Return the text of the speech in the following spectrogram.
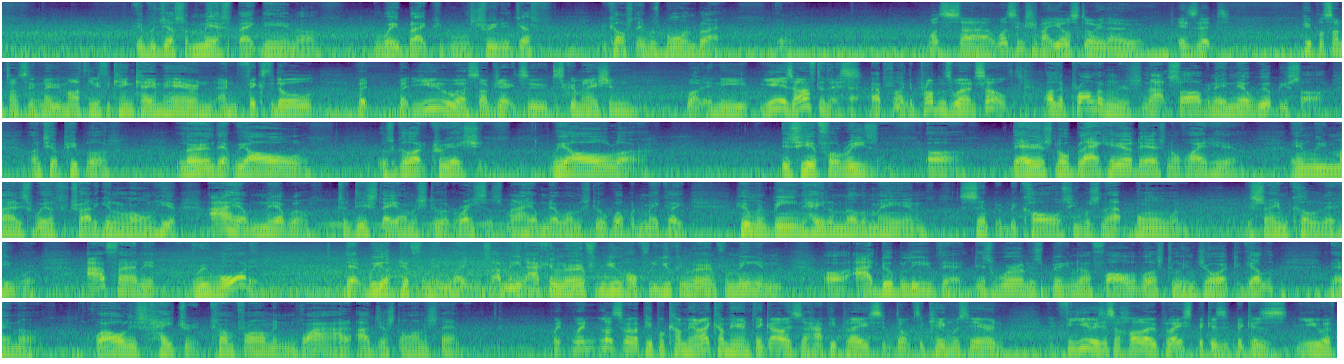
it was just a mess back then, uh, the way black people was treated just because they was born black. You know. What's uh, what's interesting about your story though is that people sometimes think maybe Martin Luther King came here and, and fixed it all, but you were subject to discrimination. What in the years after this? Absolutely. Like the problems weren't solved. Oh, the problem is not solved, and they never will be solved until people learn that we all is God creation. We all uh, is here for a reason. Uh, there is no black here, there is no white here, and we might as well to try to get along here. I have never, to this day, understood racism. I have never understood what would make a human being hate another man simply because he was not born the same color that he were. I find it rewarding that we are different in ways. I mean, I can learn from you. Hopefully, you can learn from me. And uh, I do believe that this world is big enough for all of us to enjoy it together. And uh, where all this hatred come from and why, I, I just don't understand it. When, when lots of other people come here, I come here and think, oh, this is a happy place, and Dr. King was here. And for you, is this a hollow place because because you have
